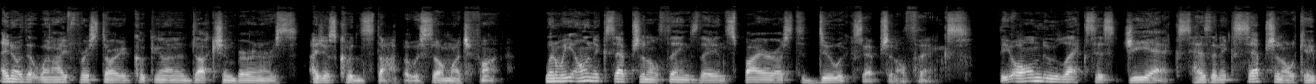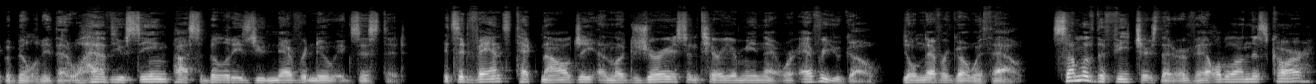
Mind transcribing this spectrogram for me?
I know that when I first started cooking on induction burners, I just couldn't stop. It was so much fun. When we own exceptional things, they inspire us to do exceptional things. The all new Lexus GX has an exceptional capability that will have you seeing possibilities you never knew existed. Its advanced technology and luxurious interior mean that wherever you go, you'll never go without. Some of the features that are available on this car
